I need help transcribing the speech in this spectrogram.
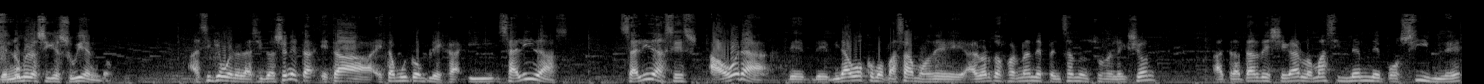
Y el número sigue subiendo. Así que bueno, la situación está, está, está muy compleja. Y salidas, salidas es ahora, de, de mirá vos cómo pasamos de Alberto Fernández pensando en su reelección a tratar de llegar lo más indemne posible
